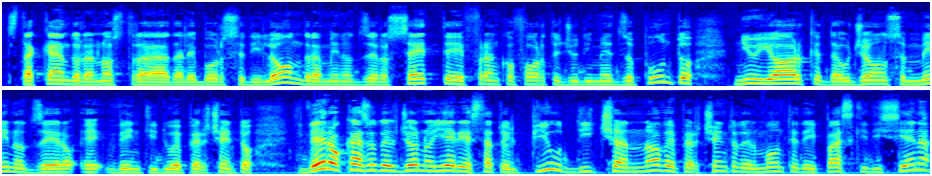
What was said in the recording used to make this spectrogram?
staccando la nostra dalle borse di Londra, meno 0,7%, Francoforte giù di mezzo punto, New York, Dow Jones, meno 0,22%. Il vero caso del giorno ieri è stato il più 19% del Monte dei Paschi di Siena,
